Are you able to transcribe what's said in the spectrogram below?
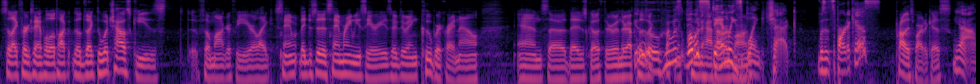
So like for example, they'll talk they'll do like the Wachowskis filmography or like Sam they just did a Sam Raimi series. They're doing Kubrick right now. And so they just go through and their episodes Ooh, like who was what was and a half hours Stanley's blank check? Was it Spartacus? Probably Spartacus. Yeah.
